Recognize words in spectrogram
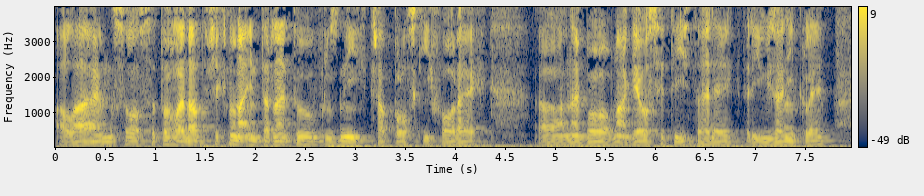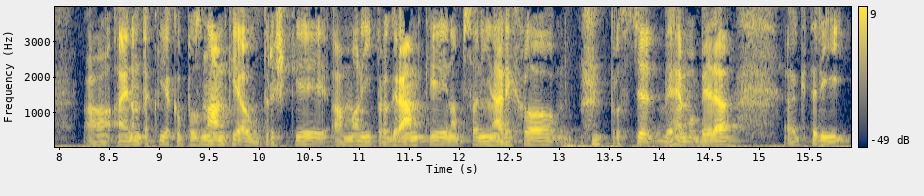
ale muselo se to hledat všechno na internetu v různých třeba polských fórech eh, nebo na Geocities tehdy, který už zanikly. A, a jenom takové jako poznámky a útržky a malé programky napsané na rychlo prostě během oběda, eh, který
